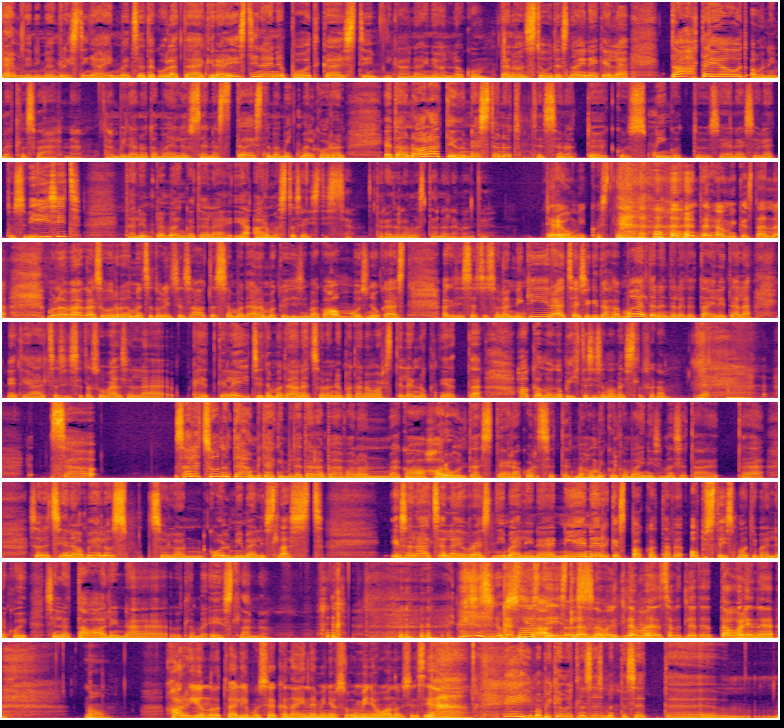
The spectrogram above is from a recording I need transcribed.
tere, minu nimi on Kristiina Heinmets ja te kuulete ajakirja Eesti Naine podcasti Iga naine on lugu. täna on stuudios naine, kelle tahtejõud on imetlusväärne. ta on pidanud oma elus ennast tõestama mitmel korral ja ta on alati õnnestunud, sest sõnad töökus, pingutus ja eneseületus viisid ta olümpiamängudele ja armastus Eestisse. tere tulemast, Anne Levandi! Tere hommikust tere hommikust, Anna! mul on väga suur rõõm, et sa tulid siia saatesse, ma tean, et ma küsisin väga ammu sinu käest, aga siis sa ütlesid, sul on nii kiire, et sa isegi ei taha mõelda nendele detailidele, nii et hea, et sa siis seda suvel selle hetke leidsid ja ma tean, et sul on juba täna varsti lennuk, nii et äh, hakkame aga pihta siis oma vestlusega. sa sa oled suutnud teha midagi, mida tänapäeval on väga haruldast ja erakordset, et me hommikul ka mainisime seda, et äh, sa oled siiani abielus, sul on kolm imelist last ja sa näed selle juures nimeline, nii energiast pakatav ja hoopis teistmoodi välja kui selline tavaline, ütleme, eestlanna. Mis on sinu kas just eestlane või ütleme, sa mõtled, et tavaline noh, harjunud välimusega naine minu, minu vanuses, jah? ei, ma pigem ütlen selles mõttes, et äh,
